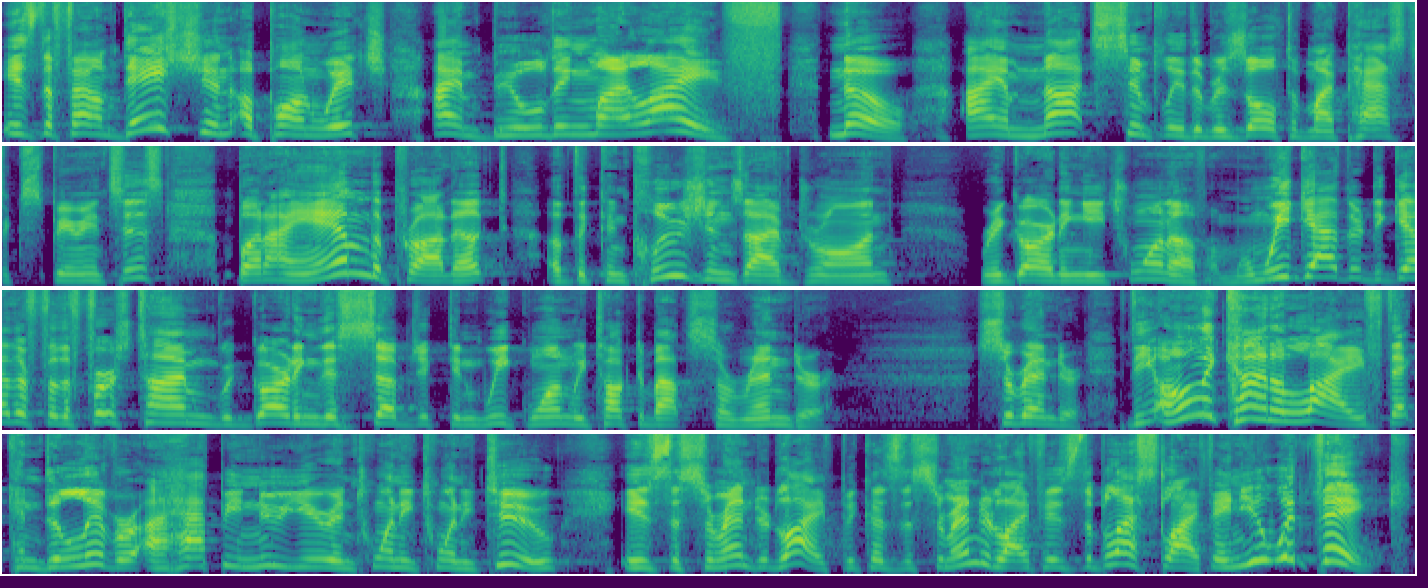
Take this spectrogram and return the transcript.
is the foundation upon which I am building my life. No, I am not simply the result of my past experiences, but I am the product of the conclusions I've drawn regarding each one of them. When we gathered together for the first time regarding this subject in week one, we talked about surrender surrender. The only kind of life that can deliver a happy new year in 2022 is the surrendered life because the surrendered life is the blessed life. And you would think,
